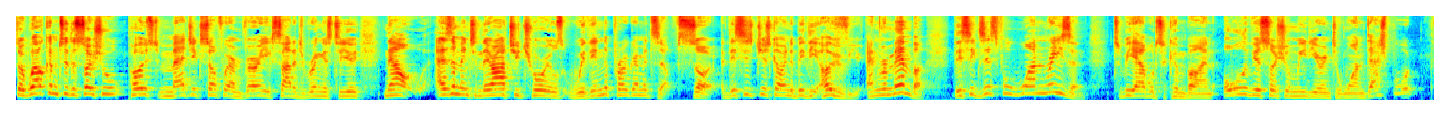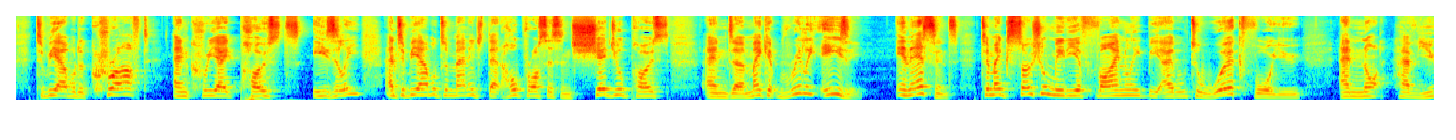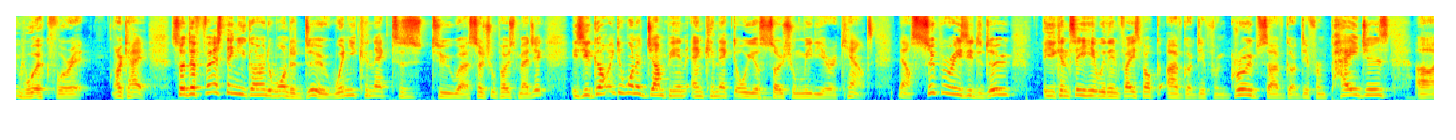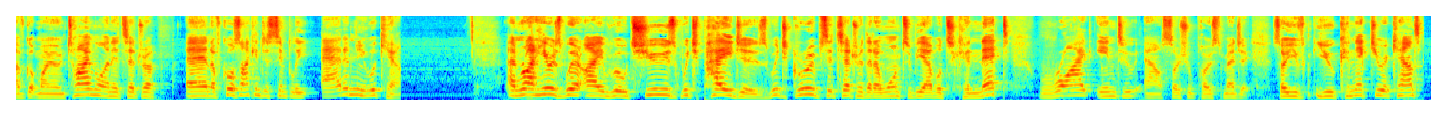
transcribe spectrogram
So welcome to the Social Post Magic software. I'm very excited to bring this to you. Now, as I mentioned, there are tutorials within the program itself. So this is just going to be the overview. And remember, this exists for one reason, to be able to combine all of your social media into one dashboard, to be able to craft and create posts easily, and to be able to manage that whole process and schedule posts and uh, make it really easy. In essence, to make social media finally be able to work for you and not have you work for it. Okay, so the first thing you're going to want to do when you connect to, to uh, Social Post Magic is you're going to want to jump in and connect all your social media accounts. Now, super easy to do. You can see here within Facebook, I've got different groups, I've got different pages, uh, I've got my own timeline, etc. And of course, I can just simply add a new account. And right here is where I will choose which pages, which groups, etc. that I want to be able to connect right into our social post magic. So you you connect your accounts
